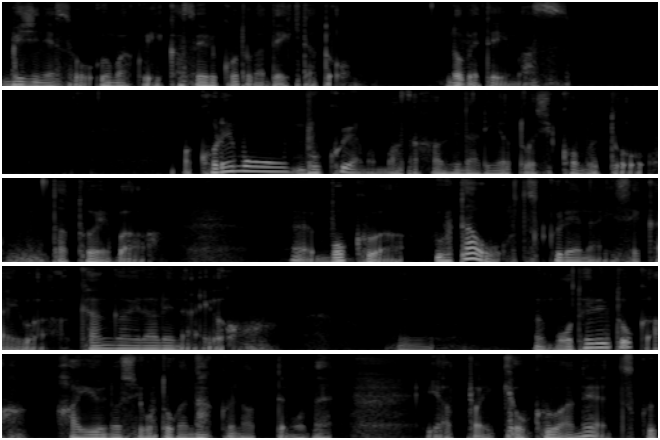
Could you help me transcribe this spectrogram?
ビジネスをうまく活かせることができたと述べています。これも僕山正治なりに落とし込むと例えば僕は歌を作れない世界は考えられないよ、うん、モデルとか俳優の仕事がなくなってもねやっぱり曲はね、作っ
